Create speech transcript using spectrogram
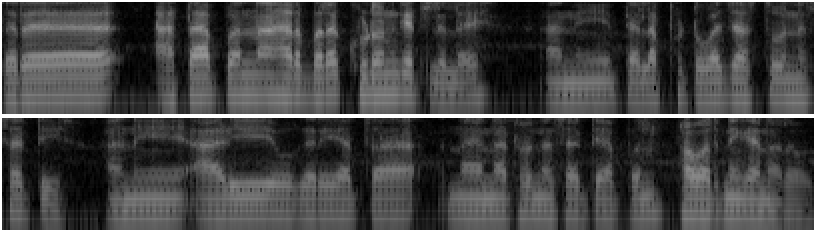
तर आता आपण हरभरा खुडून घेतलेला आहे आणि त्याला फुटवा जास्त होण्यासाठी आणि आळी वगैरे याचा नायनाट होण्यासाठी आपण फवारणी घेणार आहोत.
